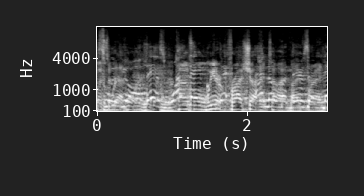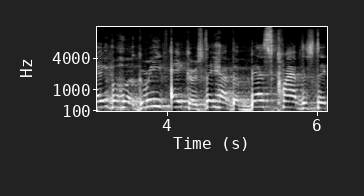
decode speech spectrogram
this with you all. There's one Councilwoman, we are fresh out I of know, time, but my there's friend. a neighborhood, Green Acres. They have the best crime sti-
